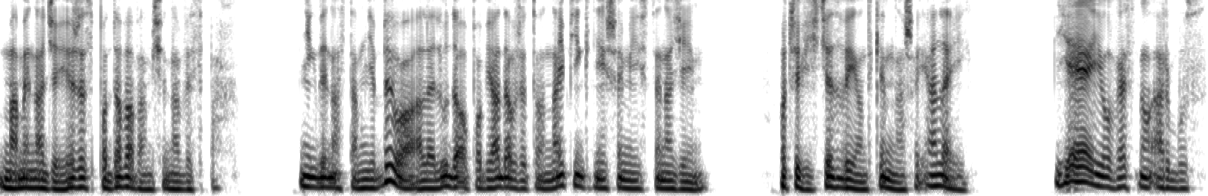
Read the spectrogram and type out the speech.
Mamy nadzieję, że spodoba wam się na wyspach. Nigdy nas tam nie było, ale Ludo opowiadał, że to najpiękniejsze miejsce na ziemi. Oczywiście z wyjątkiem naszej alei. Jeju, wesnął arbus.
